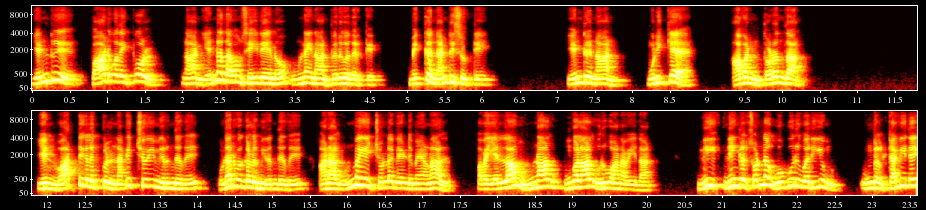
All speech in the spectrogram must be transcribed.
என்று பாடுவதைப் போல் நான் என்ன தவம் செய்தேனோ உன்னை நான் பெறுவதற்கு. மிக்க நன்றி சுட்டி. என்று நான் முடிக்க அவன் தொடர்ந்தான். என் வார்த்தைகளுக்குள் நகைச்சுவையும் இருந்தது உணர்வுகளும் இருந்தது. ஆனால் உண்மையை சொல்ல வேண்டுமானால் அவை எல்லாம் உன்னால் உங்களால் உருவானவைதான். நீ நீங்கள் சொன்ன ஒவ்வொரு வரியும் உங்கள் கவிதை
